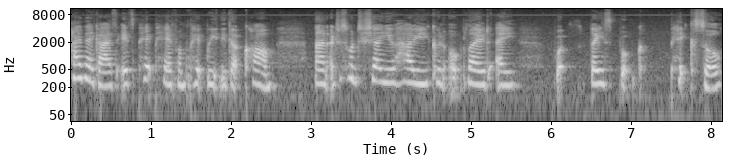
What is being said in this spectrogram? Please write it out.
Hi there guys, it's Pip here from pipweekly.com and I just want to show you how you can upload a Facebook pixel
